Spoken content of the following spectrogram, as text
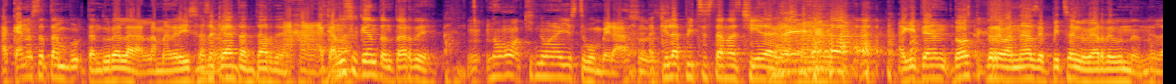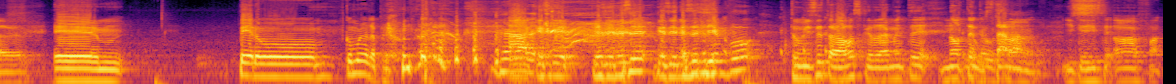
acá no está tan, tan dura la, la madriza. No se quedan tan tarde. Ajá, acá no se quedan tan tarde. No, aquí no hay este bomberazo. Aquí la pizza está más chida, güey. Aquí te dan dos rebanadas de pizza en lugar de una, De ¿no? la verga. Em, pero, ¿cómo era la pregunta? Ah, que si, que, si en ese, que si en ese tiempo tuviste trabajos que realmente no te gustaban. gustaban. Y que dijiste, ah, fuck.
